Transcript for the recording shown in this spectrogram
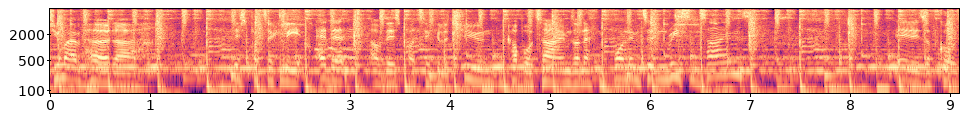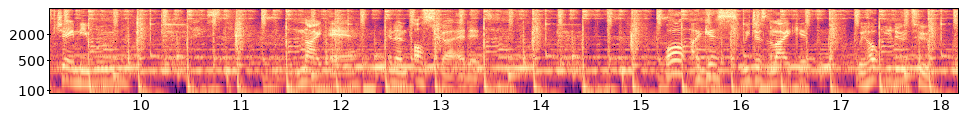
You might have heard uh, this particular edit of this particular tune a couple of times on FM4 Limited in recent times. It is, of course, Jamie Woon, Night Air, in an Oscar edit. Well, I guess we just like it. We hope you do too.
